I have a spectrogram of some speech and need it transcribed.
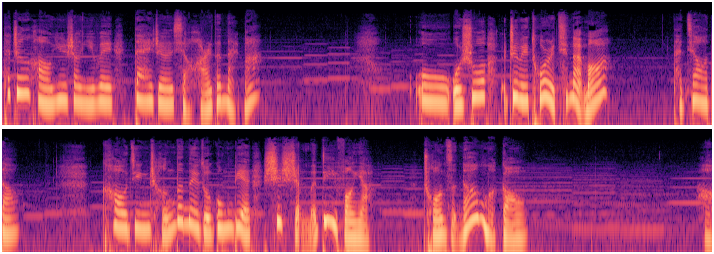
他正好遇上一位带着小孩的奶妈。哦，我说，这位土耳其奶妈，他叫道：“靠近城的那座宫殿是什么地方呀？窗子那么高。”哦，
